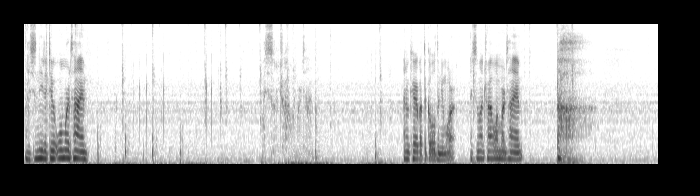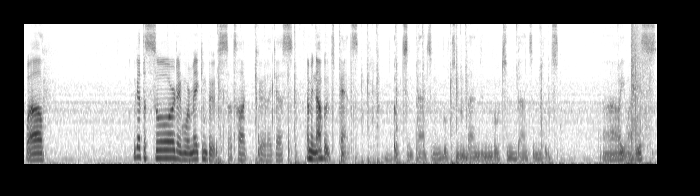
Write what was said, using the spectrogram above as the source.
I just need to do it one more time. I just want to try one more time. I don't care about the gold anymore. I just want to try one more time. well, we got the sword and we're making boots, so it's all good, I guess. I mean, not boots, pants. Boots and pants and boots and bands and boots and bands and boots. Uh, I'll eat one of these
